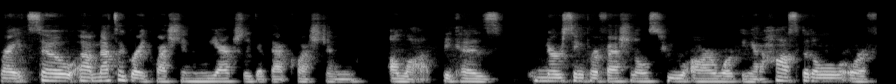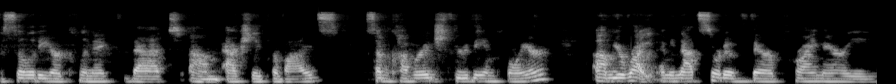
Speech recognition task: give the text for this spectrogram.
Right. So um, that's a great question. And we actually get that question a lot because nursing professionals who are working at a hospital or a facility or clinic that um, actually provides some coverage through the employer, um, you're right. I mean, that's sort of their primary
